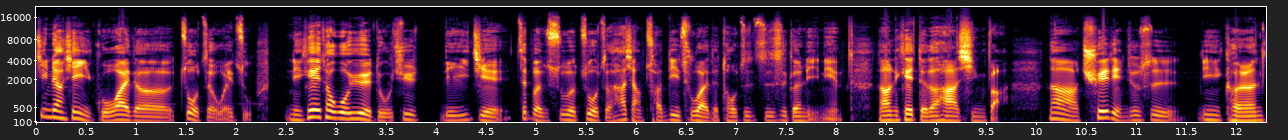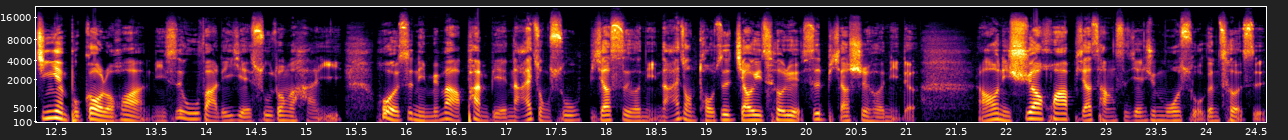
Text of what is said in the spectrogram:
尽量先以国外的作者为主。你可以透过阅读去。理解这本书的作者他想传递出来的投资知识跟理念，然后你可以得到他的心法。那缺点就是你可能经验不够的话，你是无法理解书中的含义，或者是你没办法判别哪一种书比较适合你，哪一种投资交易策略是比较适合你的。然后你需要花比较长时间去摸索跟测试。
